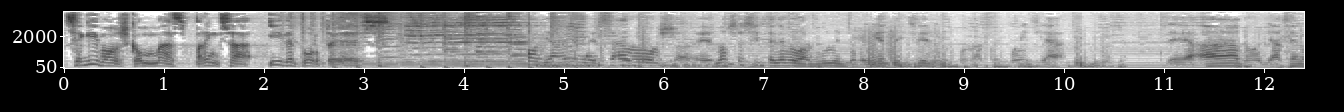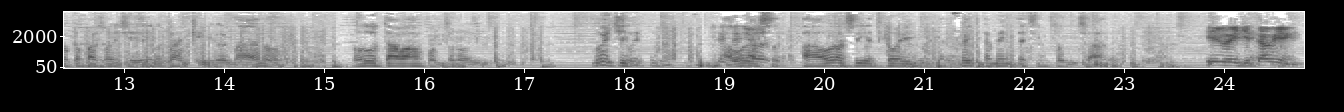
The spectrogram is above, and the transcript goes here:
Seguimos con más prensa y deportes. Ya regresamos, eh, no sé si tenemos algún inconveniente Isidro, por la frecuencia de, ah, no, ya sé lo que pasó Isidro, tranquilo hermano, todo está bajo control. Luigi, ahora, sí, ahora sí estoy perfectamente sintonizado. Y Luigi, ¿está bien?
